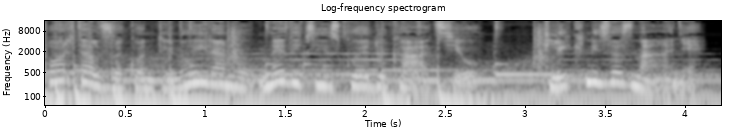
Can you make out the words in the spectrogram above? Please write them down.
Portal za kontinuiranu medicinsku edukaciju. Klikni za znanje.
